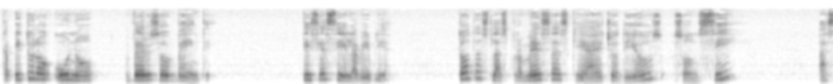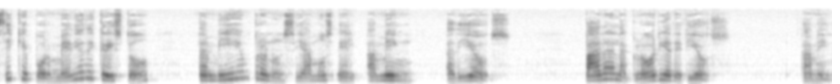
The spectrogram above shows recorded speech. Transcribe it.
capítulo 1, verso 20. Dice así la Biblia, Todas las promesas que ha hecho Dios son sí, así que por medio de Cristo también pronunciamos el amén a Dios, para la gloria de Dios. Amén.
